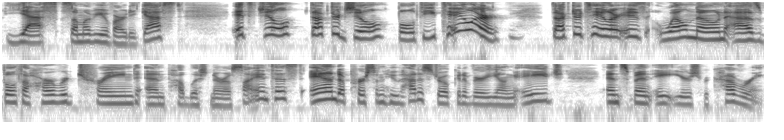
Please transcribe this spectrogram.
Yes, some of you have already guessed. It's Jill, Dr. Jill Bolte Taylor. Dr. Taylor is well known as both a Harvard trained and published neuroscientist and a person who had a stroke at a very young age and spent eight years recovering.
